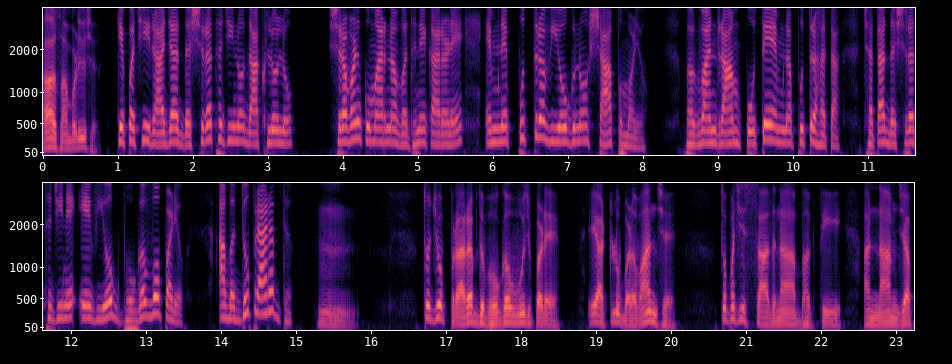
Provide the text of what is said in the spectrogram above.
હા સાંભળ્યું છે. કે પછી રાજા દશરથજીનો દાખલો લો. શ્રવણકુમારના વધને કારણે એમને પુત્ર વિયોગનો શાપ મળ્યો. ભગવાન રામ પોતે એમના પુત્ર હતા છતાં દશરથજીને એ વિયોગ ભોગવવો પડ્યો. આ બધું પ્રારબ્ધ? હમ. તો જો પ્રારબ્ધ ભોગવવું જ પડે એ આટલું બળવાન છે તો પછી સાધના ભક્તિ આ નામ જપ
